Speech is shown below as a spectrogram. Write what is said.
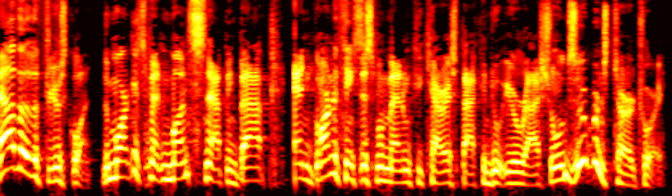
Now that the fear's gone, the market spent months snapping back, and Garner thinks this momentum could carry us back into irrational exuberance territory.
